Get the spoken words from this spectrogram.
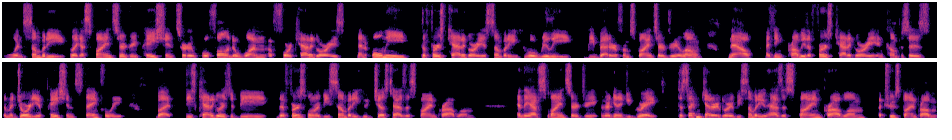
when somebody like a spine surgery patient sort of will fall into one of four categories and only the first category is somebody who will really be better from spine surgery alone. Now, I think probably the first category encompasses the majority of patients, thankfully, but these categories would be the first one would be somebody who just has a spine problem and they have spine surgery and they're going to do great. The second category would be somebody who has a spine problem, a true spine problem,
